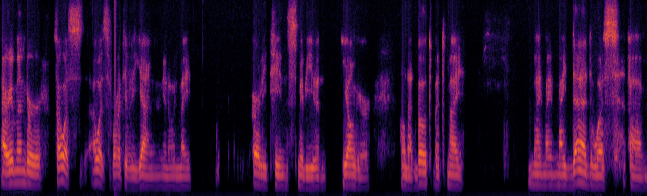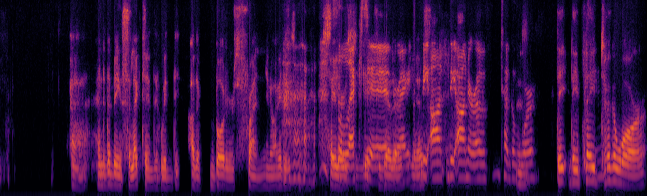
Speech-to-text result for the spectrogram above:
I remember so I was I was relatively young, you know, in my early teens, maybe even younger, on that boat. But my my my my dad was um, uh, ended up being selected with the other boaters' friend. You know, it is sailors Selected, get together. right? yes. The on the honor of tug of Mm. war. They they played tug of war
